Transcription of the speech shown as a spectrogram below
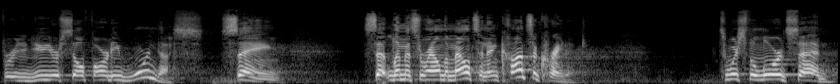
for you yourself already warned us, saying, Set limits around the mountain and consecrate it. To which the Lord said,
